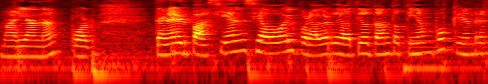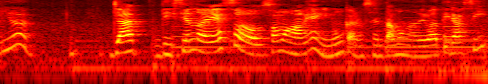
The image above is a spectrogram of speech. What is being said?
Mariana por tener paciencia hoy, por haber debatido tanto tiempo, que en realidad ya diciendo eso somos amigas y nunca nos sentamos a debatir así.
